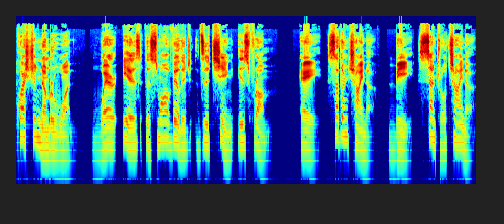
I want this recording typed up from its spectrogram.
Question number one Where is the small village Ziqing is from? A. Southern China. B. Central China.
